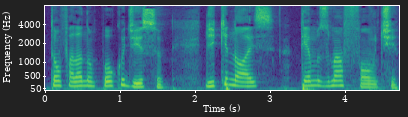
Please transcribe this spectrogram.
estão falando um pouco disso, de que nós temos uma fonte.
